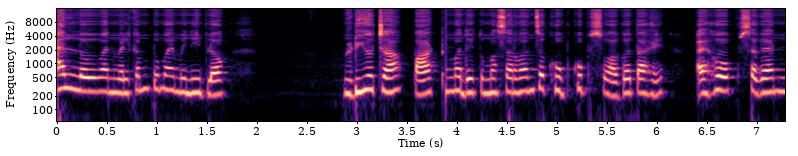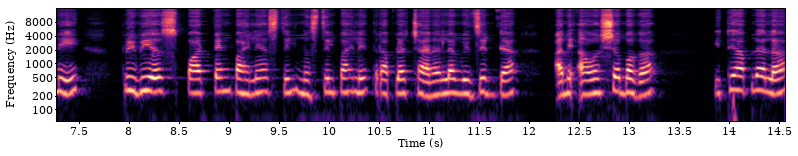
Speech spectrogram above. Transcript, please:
Hello and welcome to my mini blog व्हिडिओच्या पार्टमध्ये तुम्हा सर्वांचं खूप खूप स्वागत आहे. आय होप सगळ्यांनी प्रिव्हियस पार्ट टेन पाहिले असतील नसतील पाहिले तर आपल्या चॅनलला व्हिजिट द्या आणि अवश्य बघा. इथे आपल्याला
